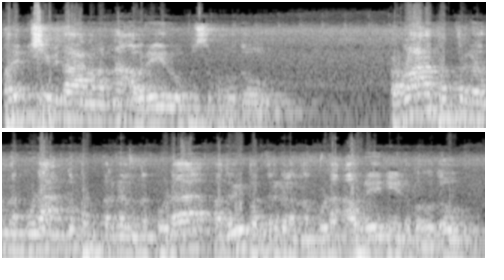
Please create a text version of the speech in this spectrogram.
ಪರೀಕ್ಷೆ ವಿಧಾನವನ್ನ ಅವರೇ ರೂಪಿಸಬಹುದು. ಪ್ರಮಾಣ ಪತ್ರಗಳನ್ನು ಕೂಡ ಅಂಕಪತ್ರಗಳನ್ನು ಕೂಡ, ಪದವಿ ಪತ್ರಗಳನ್ನು ಕೂಡ ಅವರೇ ನೀಡಬಹುದು.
